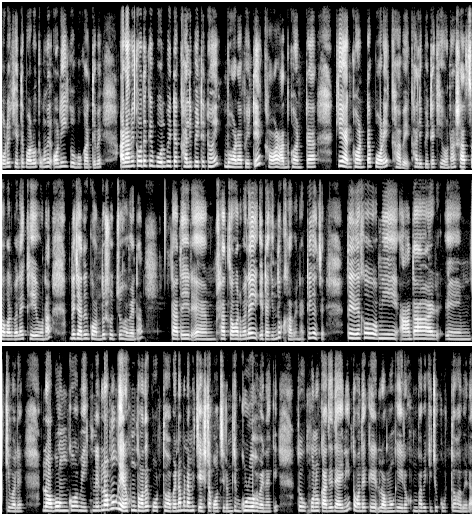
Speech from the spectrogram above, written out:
করে খেতে পারো, তোমাদের অনেক উপকার দেবে। আর আমি তোমাদেরকে বলব, এটা খালি পেটে নয়, ভরা পেটে খাওয়ার আধ ঘণ্টা কি এক ঘণ্টা পরে খাবে। খালি পেটে খেও না, সাত সকালবেলায় খেয়েও না। মানে যাদের গন্ধ সহ্য হবে না। তাদের সাত সকালবেলায় এটা কিন্তু খাবে না, ঠিক আছে? তো এই দেখো আমি আদা আর কী বলে, লবঙ্গ আমি লবঙ্গ এরকম তোমাদের করতে হবে না মানে আমি চেষ্টা করছিলাম যে গুঁড়ো হবে নাকি, তো কোনো কাজে দেয়নি, তোমাদেরকে লবঙ্গ এরকমভাবে কিছু করতে হবে না।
